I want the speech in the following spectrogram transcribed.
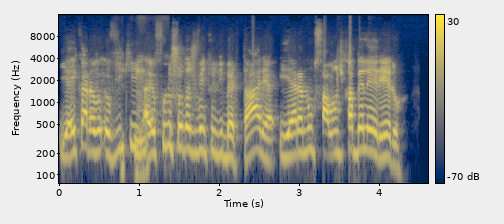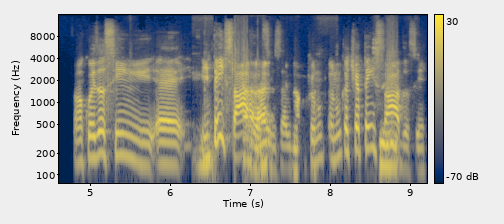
E aí, cara, eu, eu vi que. Uhum. Aí eu fui no show da Juventude Libertária e era num salão de cabeleireiro. Uma coisa assim, é, impensável, assim, sabe? Porque eu, eu, nunca tinha pensado, Sim. assim.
